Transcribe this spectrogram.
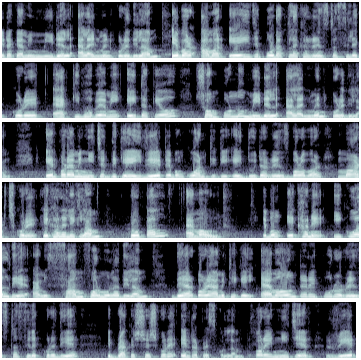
এটাকে আমি মিডল অ্যালাইনমেন্ট করে দিলাম। এবার আমার এই যে প্রোডাক্ট লেখার রেঞ্জটা সিলেক্ট করে একইভাবে আমি এইটাকেও সম্পূর্ণ মিডল অ্যালাইনমেন্ট করে দিলাম। এরপরে আমি নিচের দিকে এই রেট এবং কোয়ান্টিটি এই দুইটা রেঞ্জ বরাবর মার্চ করে এখানে লিখলাম টোটাল অ্যামাউন্ট এবং এখানে ইকুয়াল দিয়ে আমি সাম ফর্মুলা দিলাম। দেওয়ার পরে আমি ঠিক এই অ্যামাউন্টের এই পুরো রেঞ্জটা সিলেক্ট করে দিয়ে এই ব্র্যাকেট শেষ করে এন্টার প্রেস করলাম। পরে নিচের রেট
